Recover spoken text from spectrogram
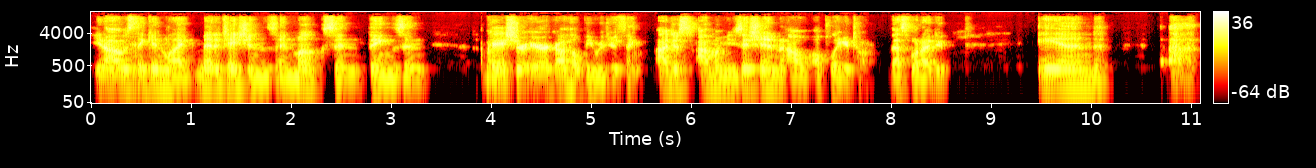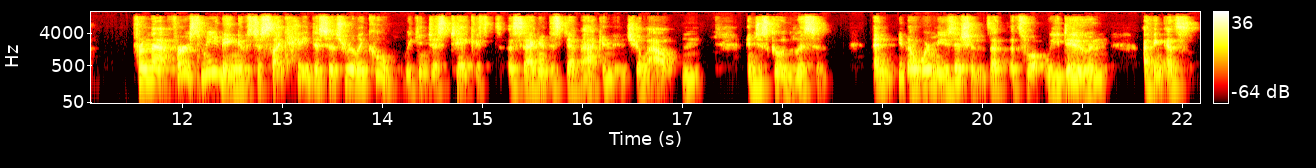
You know, I was thinking like meditations and monks and things. And okay, sure, Eric, I'll help you with your thing. I just, I'm a musician. I'll, I'll play guitar. That's what I do. And uh, from that first meeting, it was just like, hey, this is really cool. We can just take a, a second to step back and, and, chill out and, and just go listen. And, you know, we're musicians. That, that's what we do. And I think that's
